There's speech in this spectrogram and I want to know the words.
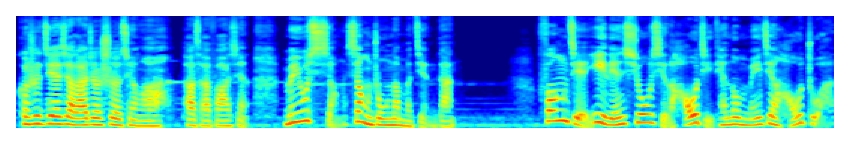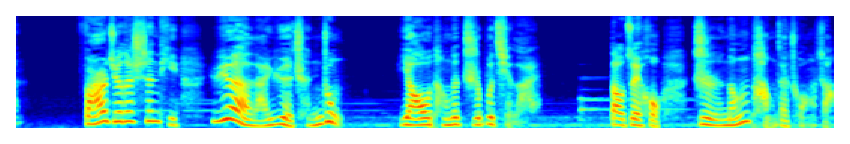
可是接下来这事情啊，他才发现没有想象中那么简单。芳姐一连休息了好几天都没见好转，反而觉得身体越来越沉重，腰疼得直不起来，到最后只能躺在床上。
